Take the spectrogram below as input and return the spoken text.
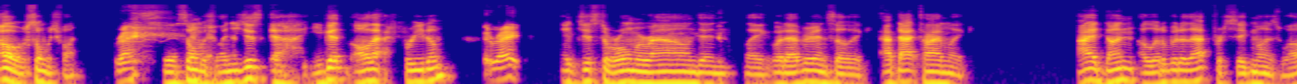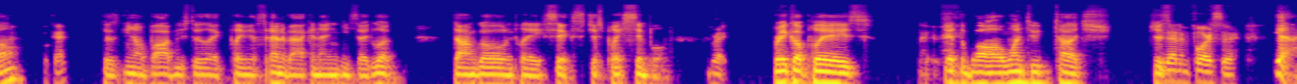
Oh, so much fun! Right, it so much fun. You just uh, you get all that freedom, right? It just to roam around and like whatever. And so like at that time, like I had done a little bit of that for Sigma as well. Okay. Because you know Bob used to like play me a center back, and then he said, "Look, Dom, go and play six. Just play simple. Right. Break up plays, get the ball, one two touch. Just that enforcer. Yeah,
